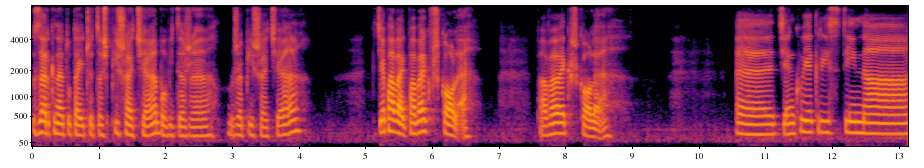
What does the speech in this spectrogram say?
Zerknę tutaj, czy coś piszecie, bo widzę, że, że piszecie. Gdzie Pawełek? Pawełek w szkole. Pawełek w szkole. E, dziękuję, Krystyna,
